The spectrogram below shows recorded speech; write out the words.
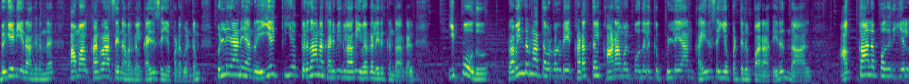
பிரிகேடியராக இருந்த ஹமால் கன்ராசேன் அவர்கள் கைது செய்யப்பட வேண்டும். பிள்ளையானை அன்று இயக்கிய பிரதான கருவிகளாக இவர்கள் இருக்கின்றார்கள். இப்போது ரவீந்திரநாத் அவர்களுடைய கடத்தல் காணாமல் போதலுக்கு பிள்ளையான் கைது செய்யப்பட்டிருப்பாராக இருந்தால் அக்கால பகுதியில்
